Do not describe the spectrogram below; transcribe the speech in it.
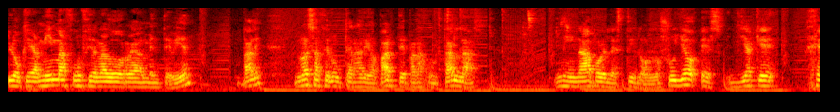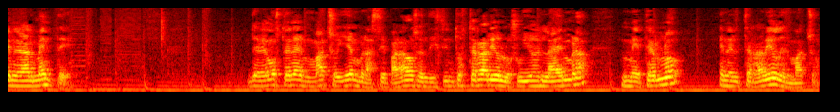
lo que a mí me ha funcionado realmente bien, ¿vale? No es hacer un terrario aparte para juntarlas, ni nada por el estilo. Lo suyo es, ya que generalmente debemos tener macho y hembra separados en distintos terrarios, lo suyo es la hembra meterlo en el terrario del macho,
